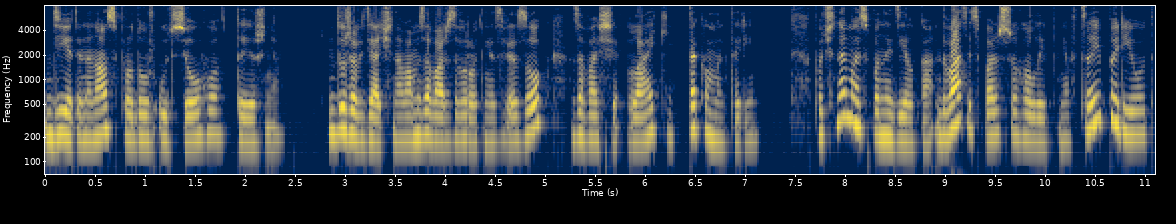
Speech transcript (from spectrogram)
діяти на нас впродовж усього тижня. Дуже вдячна вам за ваш зворотній зв'язок, за ваші лайки та коментарі. Почнемо із понеділка, 21 липня. В цей період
